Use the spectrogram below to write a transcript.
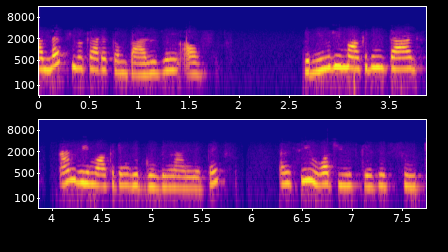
Now let's look at a comparison of the new remarketing tag and remarketing with Google Analytics and see what use cases suit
